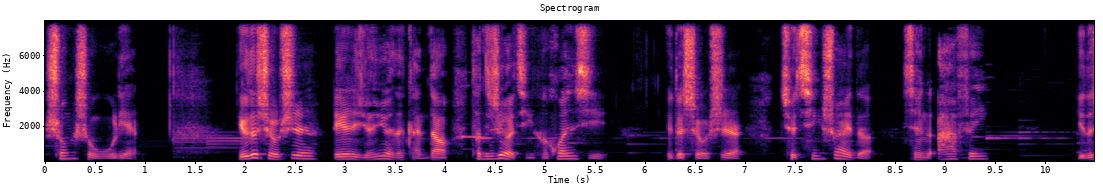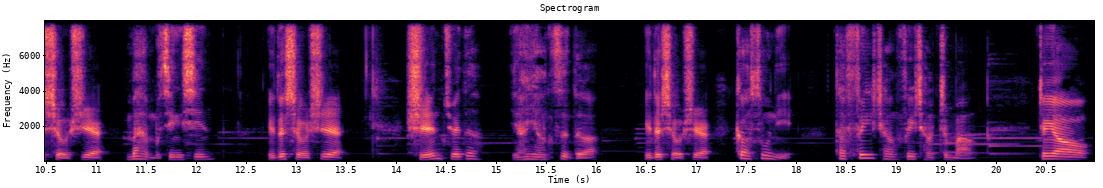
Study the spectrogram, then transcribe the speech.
双手捂脸。有的手势令人远远的感到他的热情和欢喜，有的手势却轻率的像个阿飞，有的手势漫不经心，有的手势使人觉得洋洋自得，有的手势告诉你。他非常非常之忙，正要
